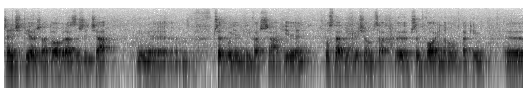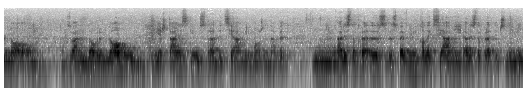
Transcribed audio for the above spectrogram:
część pierwsza to obraz życia w przedwojennej Warszawie, w ostatnich miesiącach e, przed wojną, w takim e, no, tak zwanym dobrym domu mieszczańskim z tradycjami, może nawet mm, arystokra- z, pewnymi koneksjami arystokratycznymi.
